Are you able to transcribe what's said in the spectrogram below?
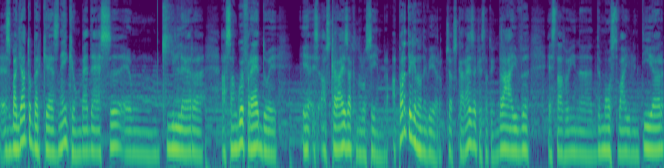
è sbagliato perché Snake è un badass, è un killer a sangue freddo e, e Oscar Isaac non lo sembra. A parte che non è vero, cioè Oscar Isaac è stato in Drive, è stato in uh, The Most Violent Year,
